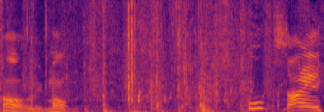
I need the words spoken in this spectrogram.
Holy moly. Oops, sorry.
